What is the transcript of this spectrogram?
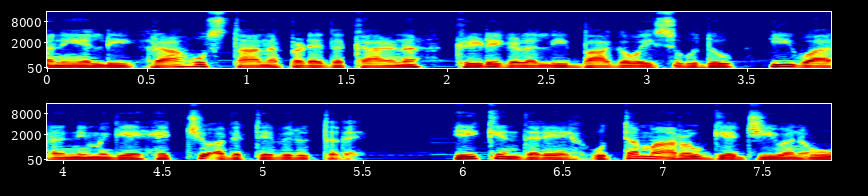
ಮನೆಯಲ್ಲಿ ರಾಹು ಸ್ಥಾನ ಪಡೆದ ಕಾರಣ ಕ್ರೀಡೆಗಳಲ್ಲಿ ಭಾಗವಹಿಸುವುದು ಈ ವಾರ ನಿಮಗೆ ಹೆಚ್ಚು ಅಗತ್ಯವಿರುತ್ತದೆ. ಏಕೆಂದರೆ ಉತ್ತಮ ಆರೋಗ್ಯ ಜೀವನವು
